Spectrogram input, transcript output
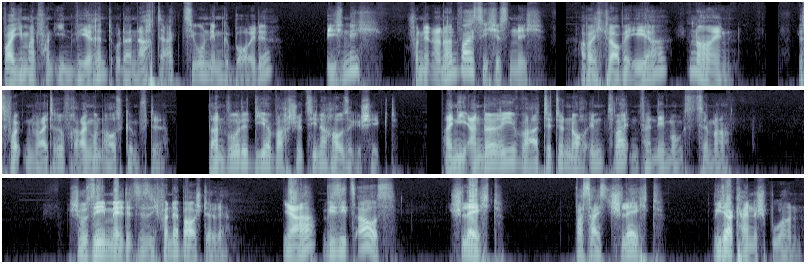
War jemand von Ihnen während oder nach der Aktion im Gebäude? Ich nicht. Von den anderen weiß ich es nicht. Aber ich glaube eher, nein. Es folgten weitere Fragen und Auskünfte. Dann wurde Dir Wachschützi nach Hause geschickt. Eine Anderi wartete noch im zweiten Vernehmungszimmer. José meldete sich von der Baustelle. Ja, wie sieht's aus? Schlecht. Was heißt schlecht? Wieder keine Spuren.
